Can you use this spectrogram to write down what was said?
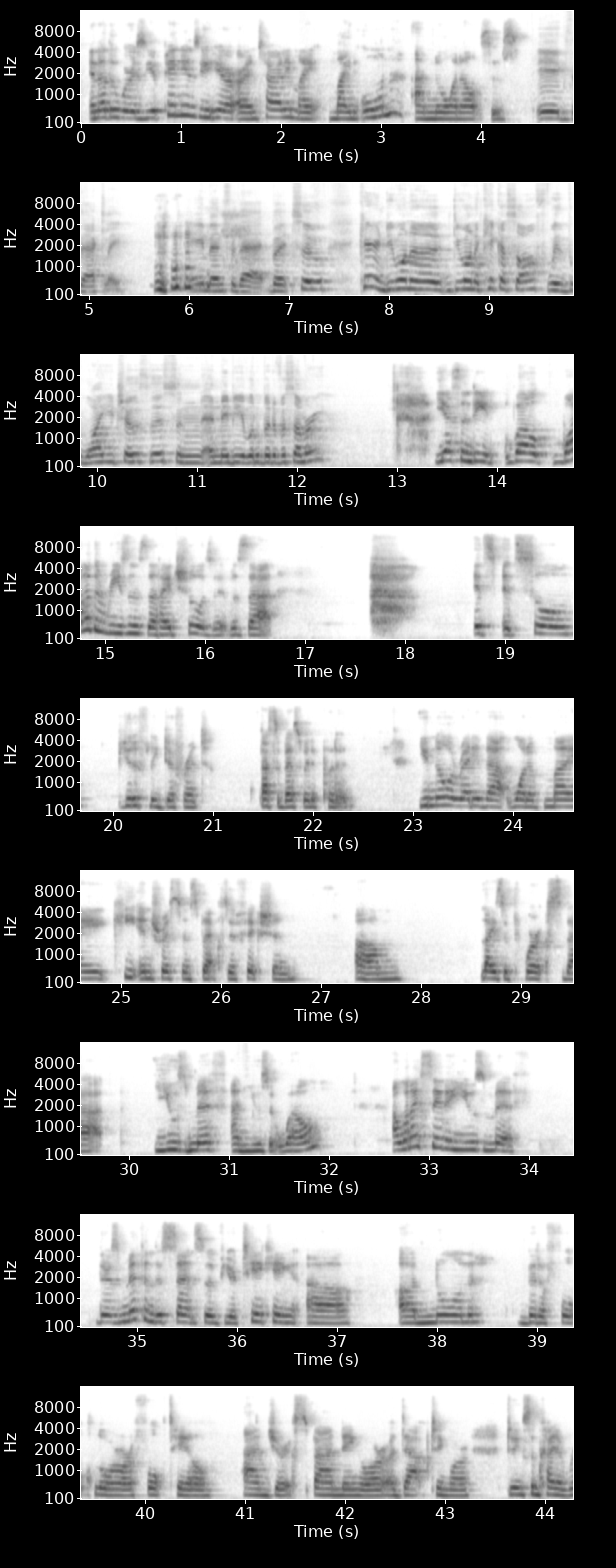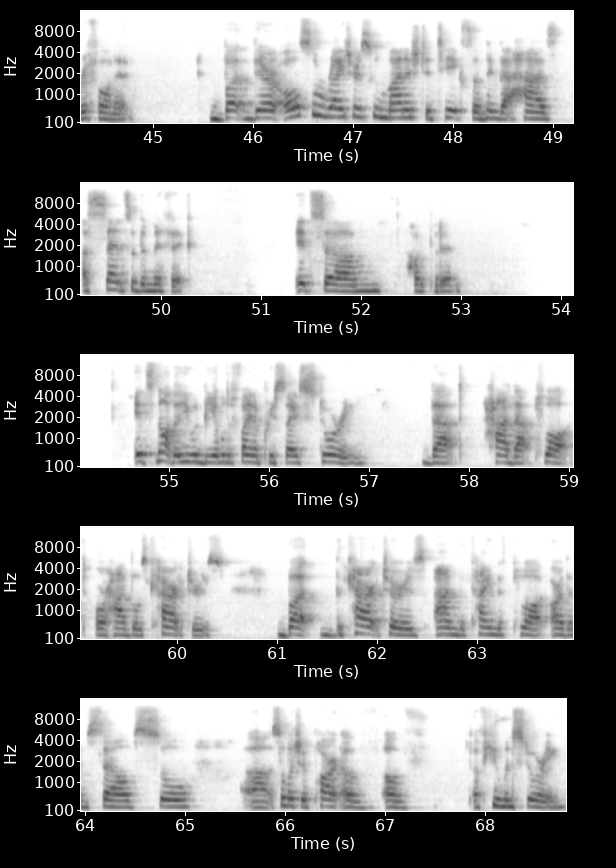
In other words, the opinions you hear are entirely my mine own and no one else's. Exactly. Amen for that. But so, Karen, do you want to do you want to kick us off with why you chose this and and maybe a little bit of a summary? Yes, indeed. Well, one of the reasons that I chose it was that it's it's so beautifully different. That's the best way to put it. You know already that one of my key interests in speculative fiction um, lies with works that use myth and use it well. And when I say they use myth, there's myth in the sense of you're taking a, a known bit of folklore or a folk tale and you're expanding or adapting or doing some kind of riff on it. But there are also writers who manage to take something that has a sense of the mythic. It's um how to put it. It's not that you would be able to find a precise story that had that plot or had those characters, but the characters and the kind of plot are themselves so uh, so much a part of of of human story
